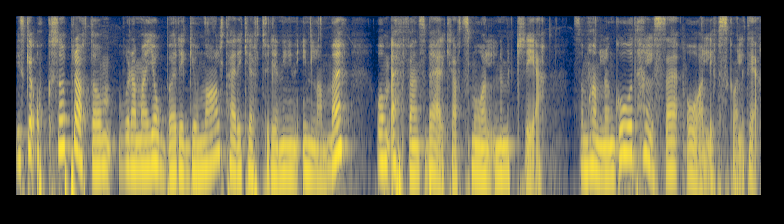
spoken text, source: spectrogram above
Vi skal også prate om hvordan man jobber regionalt her i Kreftforeningen Innlandet, og om FNs bærekraftsmål nummer tre, som handler om god helse og livskvalitet.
